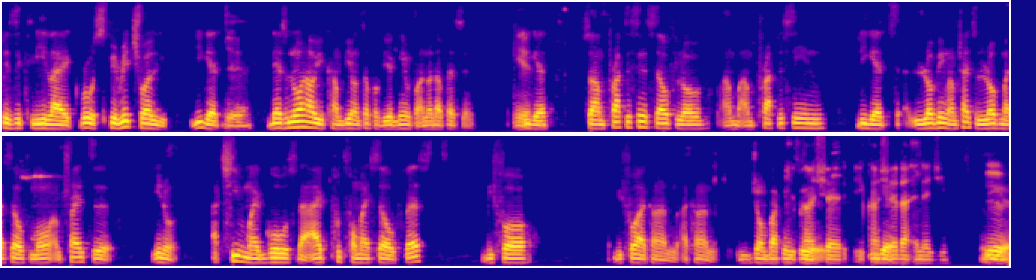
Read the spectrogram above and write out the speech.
physically, like bro, spiritually, you get. Yeah. There's no how you can be on top of your game for another person. Yeah. You get. So I'm practicing self love. I'm I'm practicing. You get loving. I'm trying to love myself more. I'm trying to, you know, achieve my goals that I put for myself first before before I can I can jump back into. You into can share you can Yeah. share that energy. Yeah.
